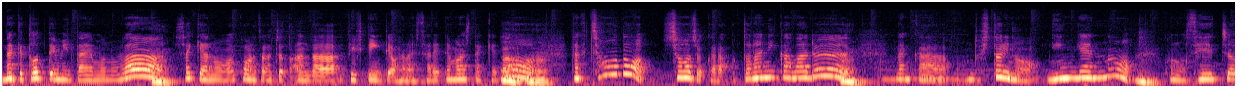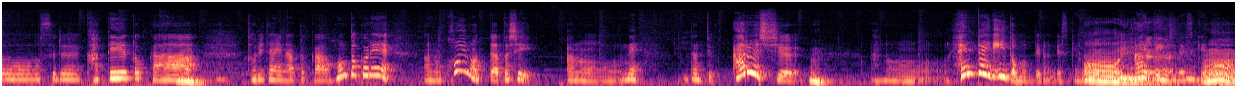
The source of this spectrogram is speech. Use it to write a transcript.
なんか撮ってみたいものは、うん。さっきあの河野さんがちょっとアンダー15っていうお話されてましたけど、うんうん。なんかちょうど少女から大人に変わる、なんか本当一人の人間のうん。この成長する過程とか、撮りたいなとか本当これあのこういうのって私あのねなんていうある種うんあの変態でいいと思ってるんですけどあえて言うんですけど、うん。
